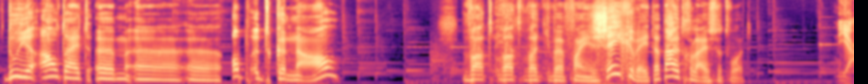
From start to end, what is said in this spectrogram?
Doe je altijd ehm, eh, eh, op het kanaal. Wat, wat, wat je, waarvan je zeker weet dat uitgeluisterd wordt. Ja.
